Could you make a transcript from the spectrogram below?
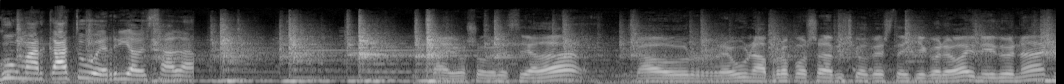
guk markatu herria bezala. Bai, oso berezia da, gaur eguna proposa bizkot beste ikiko ere bai, nahi duenak.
